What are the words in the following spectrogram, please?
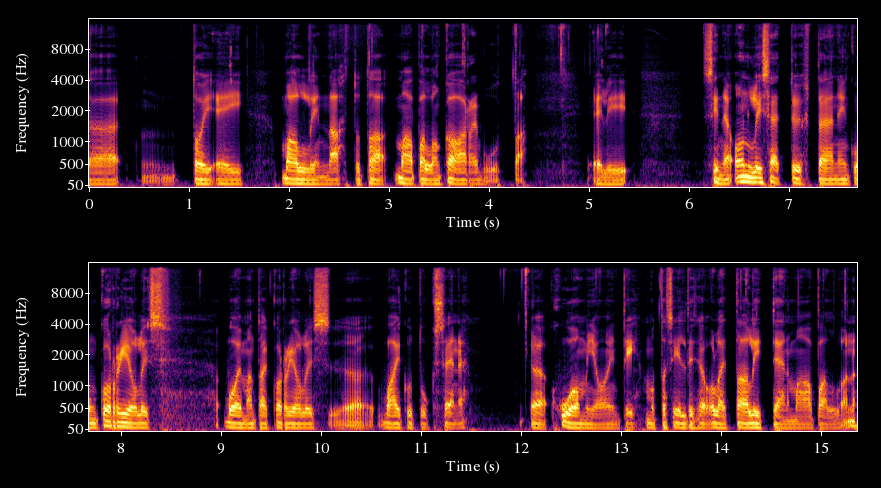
äh, toi ei mallinna tota maapallon kaarevuutta. Eli sinne on lisätty tämä niin kuin koriolisvoiman tai koriolisvaikutuksen huomiointi, mutta silti se olettaa litteen maapallon.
